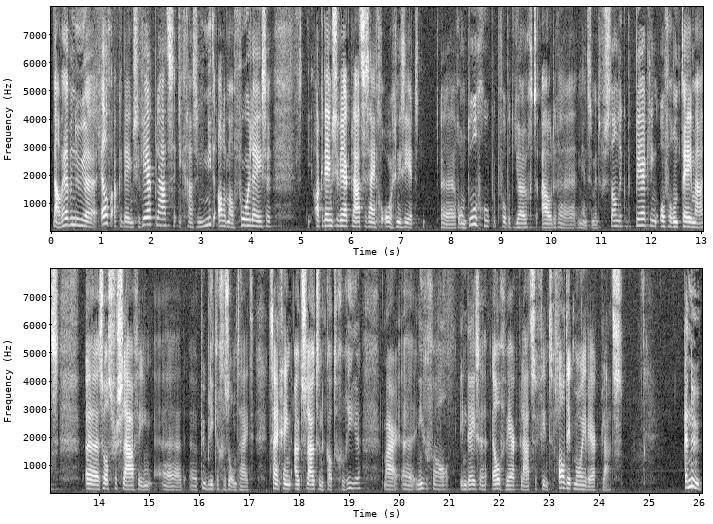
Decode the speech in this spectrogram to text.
Nou, we hebben nu elf academische werkplaatsen. Ik ga ze niet allemaal voorlezen. Academische werkplaatsen zijn georganiseerd rond doelgroepen, bijvoorbeeld jeugd, ouderen, mensen met een verstandelijke beperking of rond thema's uh, zoals verslaving, uh, publieke gezondheid. Het zijn geen uitsluitende categorieën, maar in ieder geval in deze elf werkplaatsen vindt al dit mooie werk plaats. En nu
